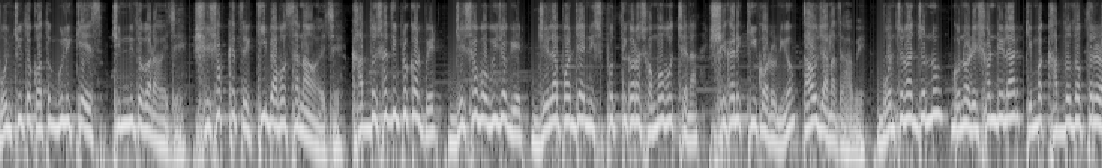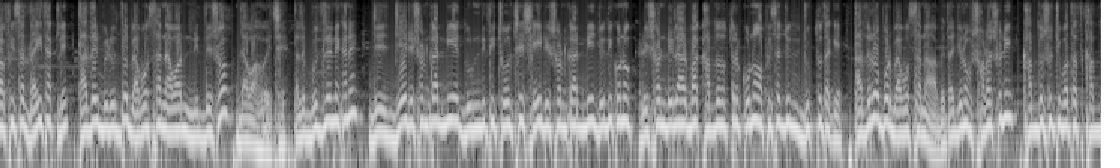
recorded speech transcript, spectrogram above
বঞ্চিত কতকগুলি কেস চিহ্নিত করা হয়েছে। সেসব ক্ষেত্রে কি ব্যবস্থা নেওয়া হয়েছে? খাদ্যসাথী প্রকল্পের যেসব অভিযোগের জেলা পর্যায়ে নিষ্পত্তি করা সম্ভব হচ্ছে না, সেখানে কি করণীয় তাও জানাতে হবে। বঞ্চনার জন্য কোনো রেশন ডিলার কিংবা খাদ্য দপ্তরের অফিসার দায়ী থাকলে তাদের বিরুদ্ধে ব্যবস্থা নেওয়ার নির্দেশও দেওয়া হয়েছে। তাহলে বুঝলেন এখানে যে যে রেশন কার্ড নিয়ে দুর্নীতি চলছে, সেই রেশন কার্ড নিয়ে যদি কোনো রেশন ডিলার বা খাদ্য দপ্তরের কোনো অফিসার যদি যুক্ত থাকে, তাদেরও ওপর ব্যবস্থা নেওয়া হবে। তাই জন্য সরাসরি খাদ্য সচিব অর্থাৎ খাদ্য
